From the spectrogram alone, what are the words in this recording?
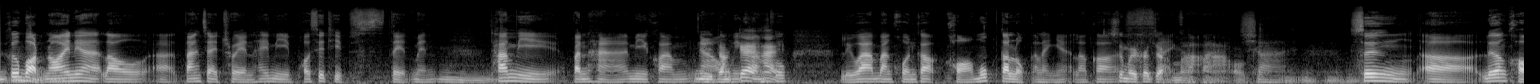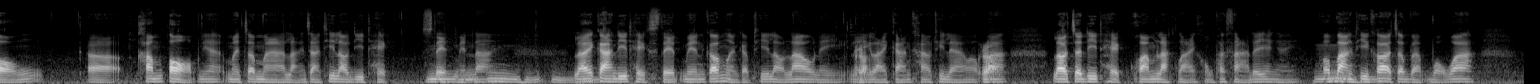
คือบอทน้อยเนี่ยเราเอ่อตั้งใจเทรนให้มี positive statement ถ้ามีปัญหามีความเหงา มีทางมีแก้ความให้ทุกข์หรือว่าบางคนก็ขอมุกตลกอะไรเงี้ยแล้วก็ซึ่งมันก็จะใส่เข้มาไปอ่าโอเคใช่ซึ่งเอ่อเรื่องของเออคำตอบเนี่ยมันจะมาหลังจากที่เรา detect statement ได้ และการ detect statement ก็เหมือนกับที่เราเล่าในในครับรายการคราวที่แล้วอะครับว่าเราจะ detect ความหลากหลายของภาษาได้ยังไง เพราะบางทีเขาอาจจะแบบบอกว่า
